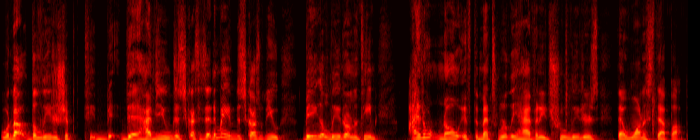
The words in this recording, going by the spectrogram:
"What about the leadership? Have you discussed? Has anybody discussed with you being a leader on the team?" I don't know if the Mets really have any true leaders that want to step up.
